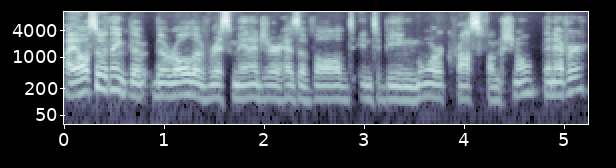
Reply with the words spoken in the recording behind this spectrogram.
I also think the, the role of risk manager has evolved into being more cross-functional than ever.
